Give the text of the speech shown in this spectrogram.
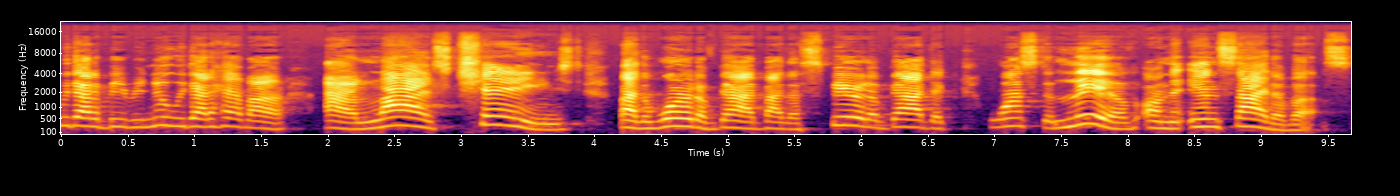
We got to be renewed. We got to have our our lives changed by the word of god by the spirit of god that wants to live on the inside of us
